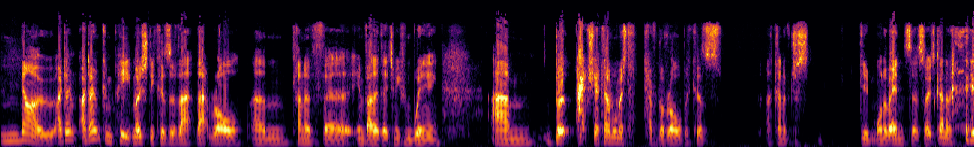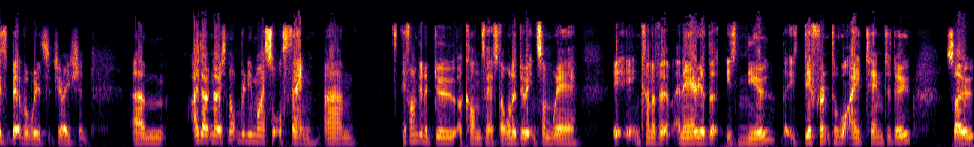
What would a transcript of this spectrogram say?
no, I don't. I don't compete mostly because of that that role. Um, kind of uh, invalidates me from winning. Um, but actually, I kind of almost have the role because I kind of just didn't want to enter. So it's kind of it's a bit of a weird situation. Um, I don't know. It's not really my sort of thing. Um, if I'm going to do a contest, I want to do it in somewhere in kind of a, an area that is new, that is different to what I tend to do. So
